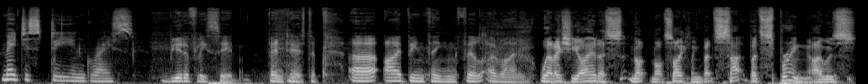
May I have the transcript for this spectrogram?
majesty and grace. Beautifully said. Fantastic. Uh, I've been thinking Phil O'Reilly. Well, actually, I had a not not cycling, but su- but spring. I was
